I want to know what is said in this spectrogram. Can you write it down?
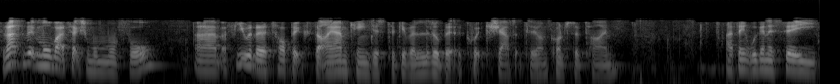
So that's a bit more about Section 114. Um, a few of the topics that I am keen just to give a little bit of a quick shout out to. I'm conscious of time. I think we're going to see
